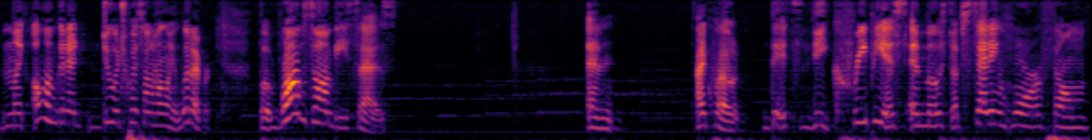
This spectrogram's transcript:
And like, oh, I'm gonna do a twist on Halloween, whatever. But Rob Zombie says and I quote, it's the creepiest and most upsetting horror film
